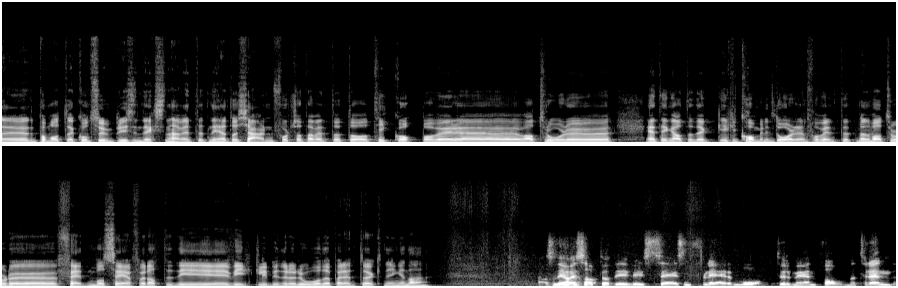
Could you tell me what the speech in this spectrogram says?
eh, på en måte konsumprisindeksen er ventet ned, og kjernen fortsatt er ventet å tikke oppover, eh, hva tror du En ting er at det ikke kommer inn dårligere enn forventet, men hva tror du Fed må se for at de virkelig begynner å roe det på renteøkningen? da? Altså, de har jo sagt at de vil se liksom, flere måneder med en fallende trend.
